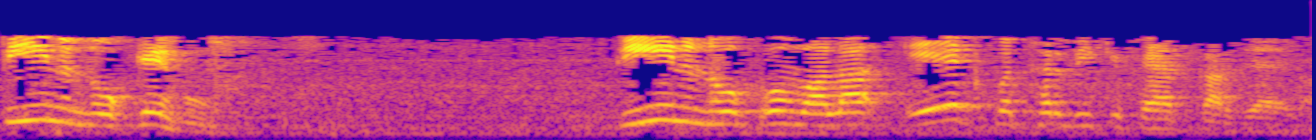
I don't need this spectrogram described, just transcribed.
تین نوکیں ہوں۔ تین نوکوں والا ایک پتھر بھی کفایت کر جائے گا۔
